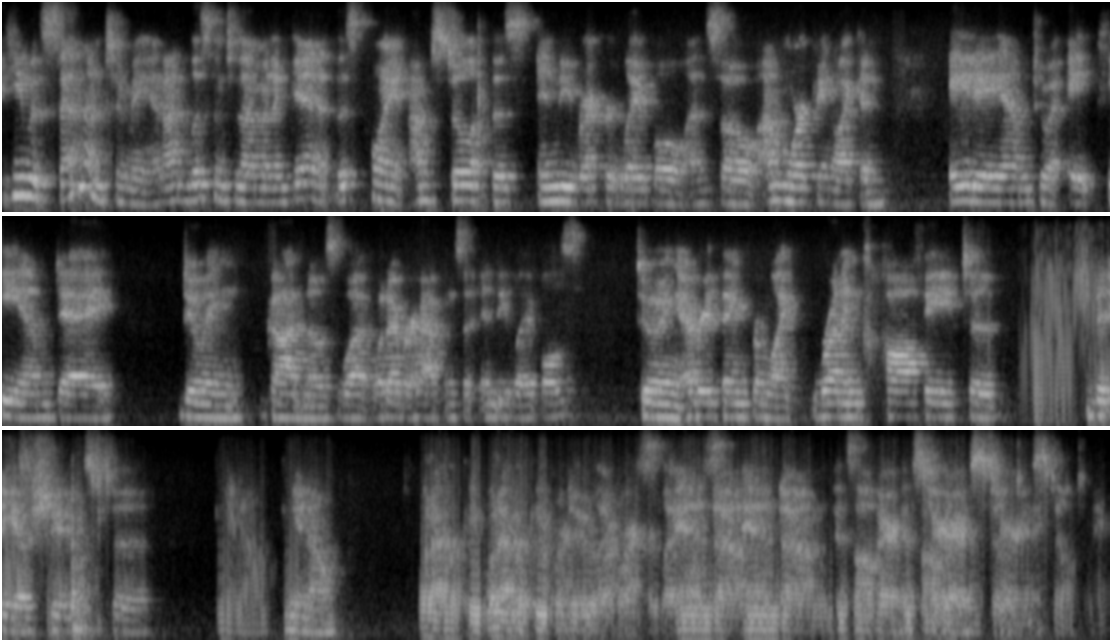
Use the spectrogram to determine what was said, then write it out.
he would send them to me and I'd listen to them. And again, at this point, I'm still at this indie record label. And so I'm working like an 8 a.m. to an 8 p.m. day doing God knows what, whatever happens at indie labels, doing everything from like running coffee to video shoots to, you know, you know, whatever people whatever people do like record labels, and uh, and um, it's all very it's all very still still to me.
